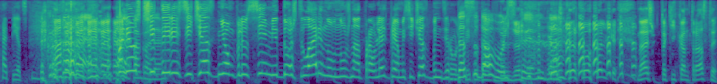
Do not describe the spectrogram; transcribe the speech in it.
капец. Да крутая Плюс погода. 4 сейчас, днем плюс 7 и дождь. Ларину нужно отправлять прямо сейчас бандеролькой Да с удовольствием. Знаешь, такие контрасты.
